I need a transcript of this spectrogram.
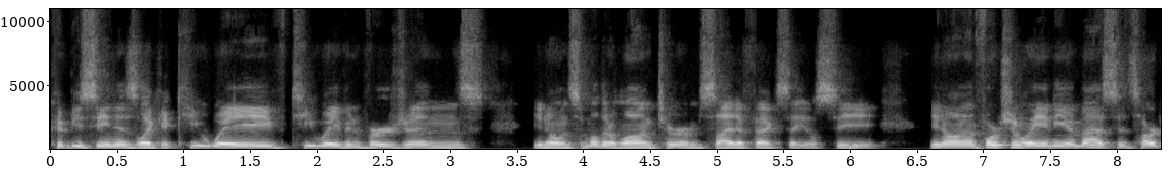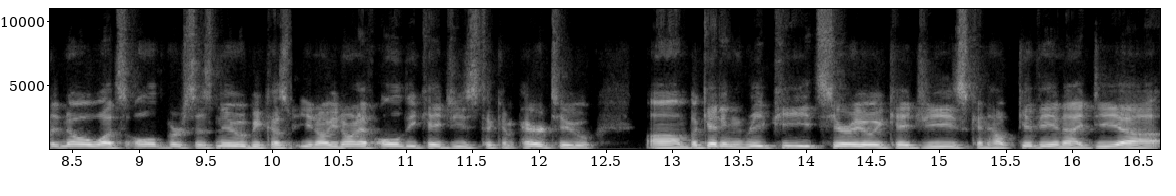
could be seen as like a Q wave, T wave inversions, you know, and some other long-term side effects that you'll see you know, and unfortunately in EMS, it's hard to know what's old versus new because, you know, you don't have old EKGs to compare to. Um, but getting repeat serial EKGs can help give you an idea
